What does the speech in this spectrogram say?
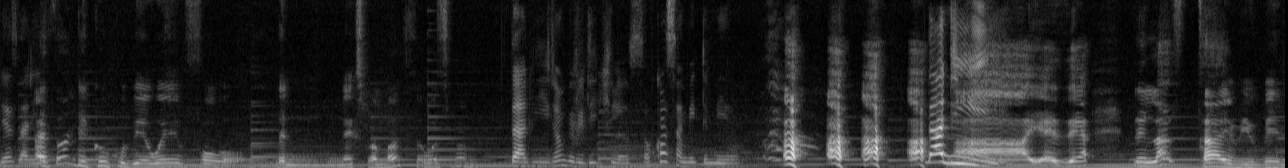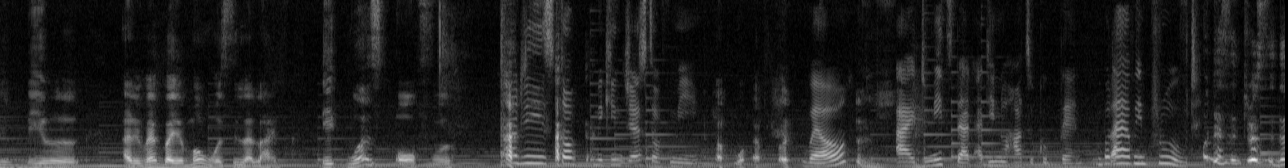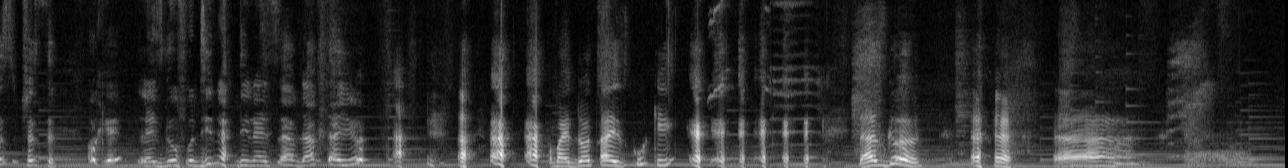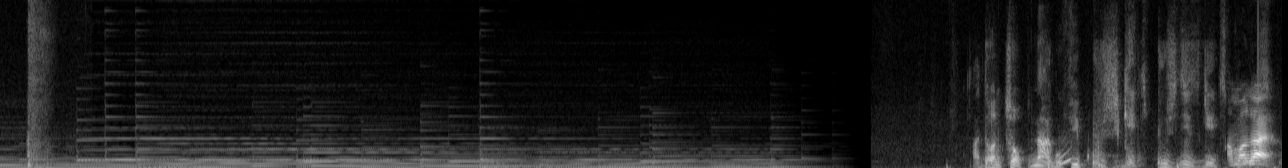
Yes, Daddy. I thought the cook would be away for the next one month. So what's the problem? Daddy, don't be ridiculous. Of course I made the meal. Daddy! Ah, yes, yeah. The last time you made a meal, I remember your mom was still alive. It was awful. Daddy, stop making jest of me. Well, I admit that I didn't know how to cook then, but I have improved. Oh, that's interesting. That's interesting. Okay, let's go for dinner. Dinner is served after you. My daughter is cooking. that's good. Ah. I don't chop now. Go fit push gate, push this gate. I'm a guy.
